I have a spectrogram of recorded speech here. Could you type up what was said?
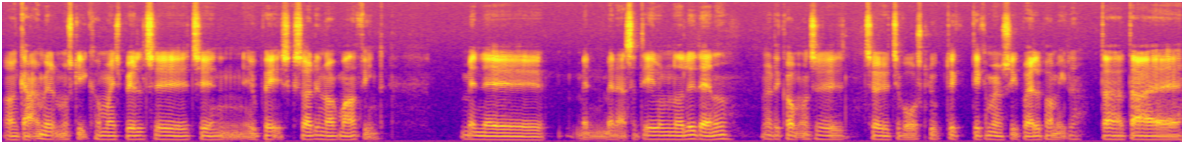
og en gang imellem måske kommer i spil til, til en europæisk, så er det nok meget fint. Men, øh, men, men altså, det er jo noget lidt andet, når det kommer til, til, til vores klub. Det, det kan man jo se på alle parametre. Der, der er,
